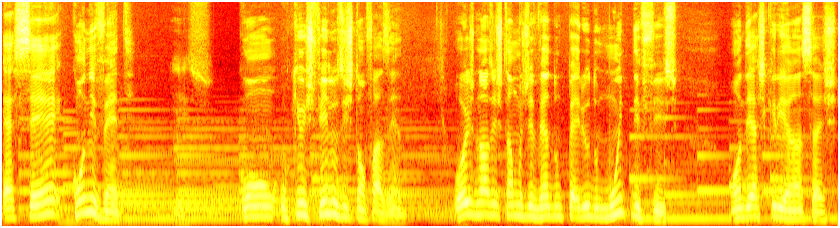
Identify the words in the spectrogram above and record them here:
é ser conivente. Com o que os filhos estão fazendo. Hoje nós estamos vivendo um período muito difícil, onde as crianças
